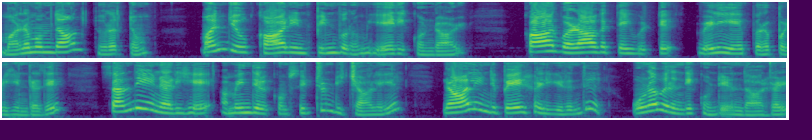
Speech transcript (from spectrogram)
மனமும் தான் துரத்தும். மஞ்சு காரின் பின்புறம் ஏறிக்கொண்டாள். கார் வளாகத்தை விட்டு வெளியே புறப்படுகின்றது. சந்தையின் அருகே அமைந்திருக்கும் சிற்றுண்டி சாலையில் நாலஞ்சு பேர்கள் இருந்து உணவருந்தி கொண்டிருந்தார்கள்.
